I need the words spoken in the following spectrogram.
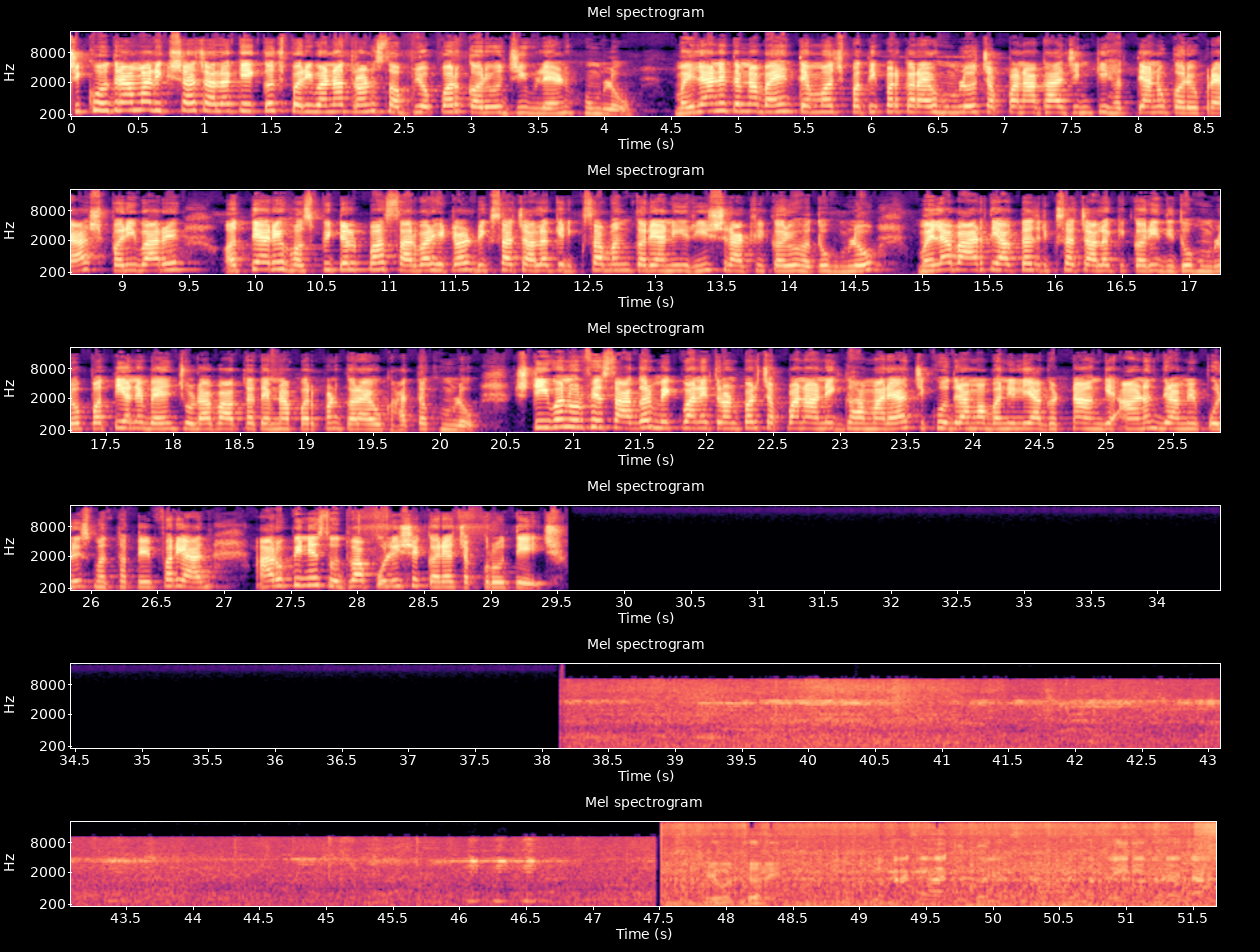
ચિખોદરામાં રિક્ષા ચાલકે એક જ પરિવારના ત્રણ સભ્યો પર કર્યો જીવલેણ હુમલો. મહિલાને તેમના બહેન તેમજ પતિ પર કરાયો હુમલો. ચપ્પાના ઘા ઝીંકી હત્યાનો કર્યો પ્રયાસ. પરિવારે અત્યારે હોસ્પિટલમાં સારવાર હેઠળ રિક્ષા ચાલકે રિક્ષા બંધ કર્યાની રીશ રાખી કર્યો હતો હુમલો. મહિલા બહારથી આવતા જ રિક્ષા ચાલકે કરી દીધો હુમલો. પતિ અને બહેન છોડાવવા આવતા તેમના પર પણ કરાયો ઘાતક હુમલો. સ્ટીવન ઉર્ફે સાગર મેકવાને ત્રણ પર ચપ્પાના અનેક ઘા માર્યા. ચિખોદરામાં બનેલી આ ઘટના અંગે આણંદ ગ્રામ્ય પોલીસ મથકે ફરિયાદ. આરોપીને શોધવા પોલીસે કર્યા ચક્રો તેજ. એવું જ છે ને? કાકો હાથું બોલ્યો. મારી બૈરી જોડે ચાલ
